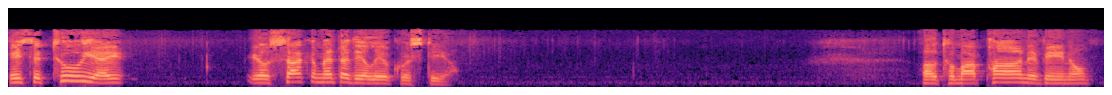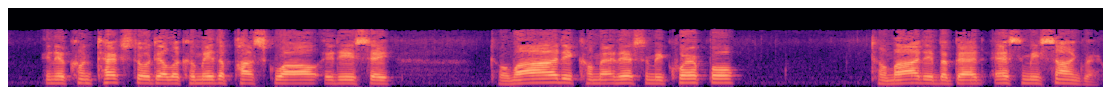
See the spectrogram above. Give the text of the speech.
Instituye el sacramento de la Eucaristía. Al tomar pan y vino, en el contexto de la comida pascual, y dice, tomad y comed es mi cuerpo, tomad y bebed es mi sangre.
